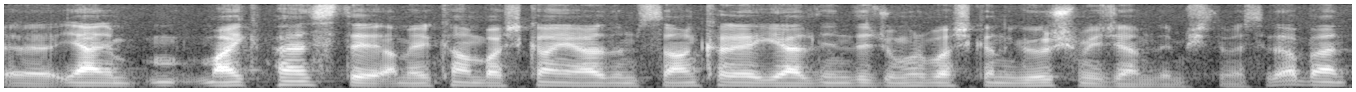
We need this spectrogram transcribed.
E, yani Mike Pence de Amerikan Başkan Yardımcısı Ankara'ya geldiğinde Cumhurbaşkanı görüşmeyeceğim demişti mesela. Ben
